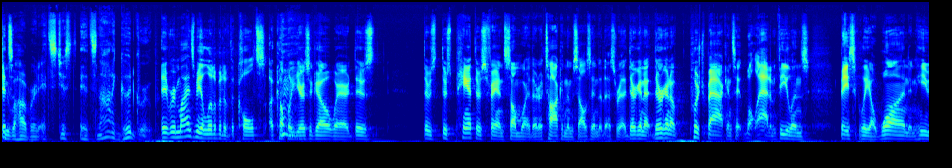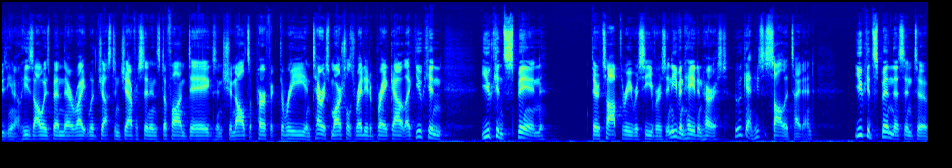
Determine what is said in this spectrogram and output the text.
It's- Chuba Hubbard, it's just it's not a good group. It reminds me a little bit of the Colts a couple of years ago where there's there's there's Panthers fans somewhere that are talking themselves into this. They're gonna they're gonna push back and say, well, Adam Thielen's basically a one, and he you know he's always been there right with Justin Jefferson and Stefon Diggs, and Shenault's a perfect three, and Terrace Marshall's ready to break out. Like you can you can spin their top three receivers, and even Hayden Hurst, who again he's a solid tight end. You could spin this into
